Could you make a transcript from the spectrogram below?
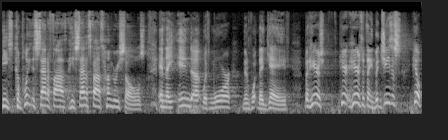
He's completely satisfies, He satisfies hungry souls, and they end up with more than what they gave. But here's, here, here's the thing. But Jesus, he'll,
